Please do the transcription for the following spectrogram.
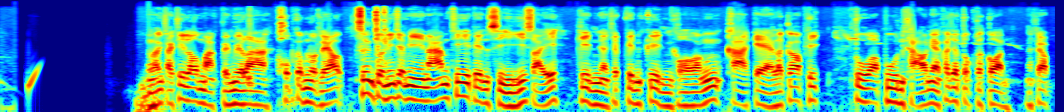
หลังจากที่เราหมักเป็นเวลาครบกำหนดแล้ว ซึ่งตัวนี้จะมีน้ำที่เป็นสีใสกลิ่นเนี่ยจะเป็นกลิ่นของข่าแก่แล้วก็พริกตัวปูนขาวเนี่ยเขาจะตกตะกอนนะครับ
